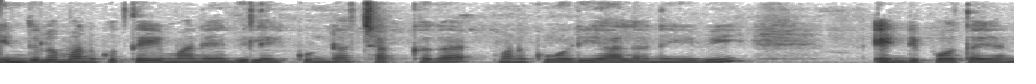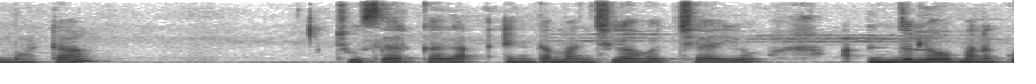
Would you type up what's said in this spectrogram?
ఇందులో మనకు తేమ అనేది లేకుండా చక్కగా మనకు వడియాలు అనేవి ఎండిపోతాయి అన్నమాట చూసారు కదా ఎంత మంచిగా వచ్చాయో. అందులో మనకు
